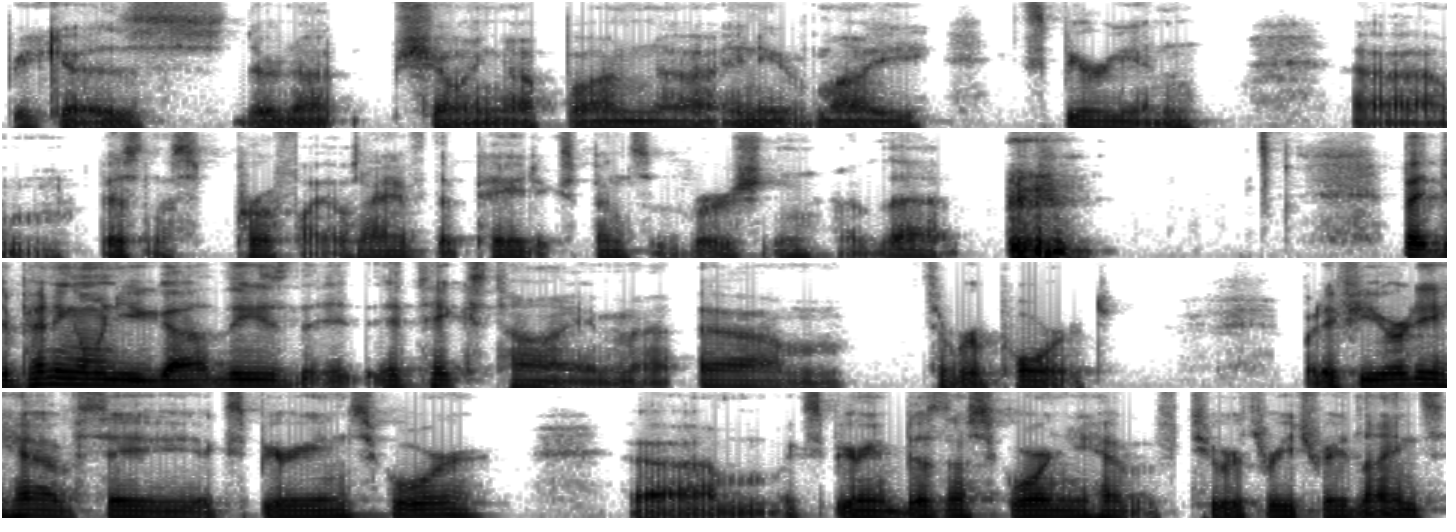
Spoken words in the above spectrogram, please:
because they're not showing up on uh, any of my Experian um, business profiles. I have the paid expensive version of that. but depending on when you got these, it, it takes time um, to report. But if you already have, say, Experian score, um, Experian business score, and you have two or three trade lines,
